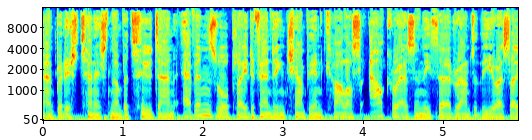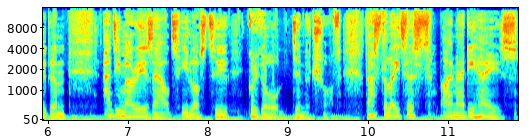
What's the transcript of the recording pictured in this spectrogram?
And British tennis number two Dan Evans will play defending champion Carlos Alcaraz in the third round of the US Open. Andy Murray is out. He lost to Grigor Dimitrov. That's the latest. I'm Eddie Hayes.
